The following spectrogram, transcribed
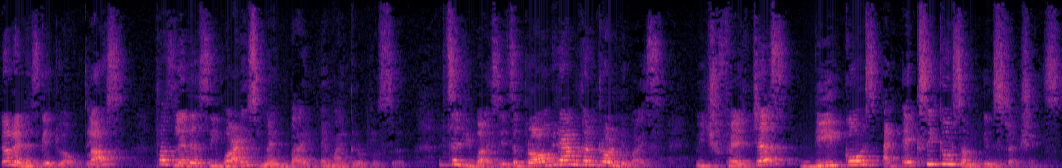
Now let us get to our class. First let us see what is meant by a microprocessor. It's a device, it's a program control device which fetches, decodes and executes some instructions.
